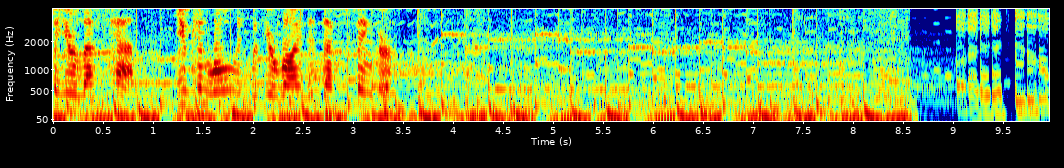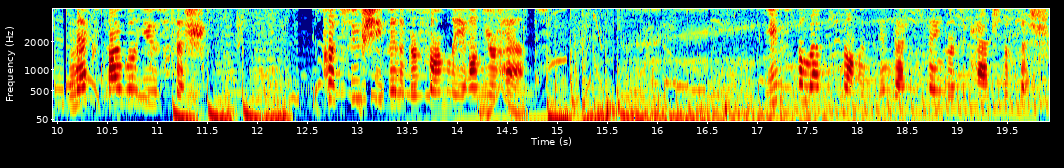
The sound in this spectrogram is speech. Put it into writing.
To your left hand, you can roll it with your right index finger. Next I will use fish. Put sushi vinegar firmly on your hands. Use the left thumb and index finger to catch the fish.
